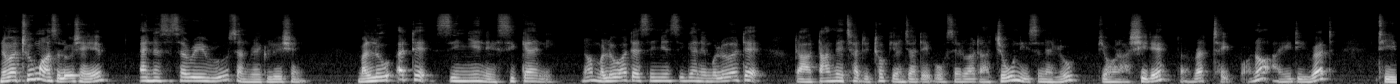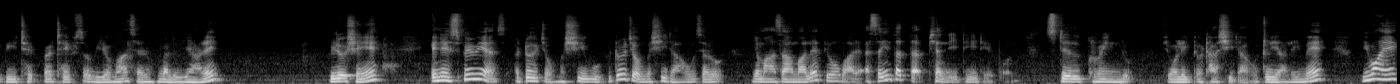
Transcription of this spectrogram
number 2မှာဆိုလို့ရှိရင် unnecessary rules and regulation မလိုအပ်တဲ့စီးညင်းတွေစီကန်းတွေเนาะမလိုအပ်တဲ့စီးညင်းစီကန်းတွေမလိုအပ်တဲ့ဒါတားမြစ်ချက်တွေထုတ်ပြန်ချက်တွေကိုဆရာတို့ကဒါဂျိုးနီစနစ်လို့ပြောတာရှိတယ်ဒါ red tape ပေါ့เนาะ IED red TB tape red tape ဆိုပြီးတော့မှဆရာတို့မှတ်လို့ရတယ်ပြီးလို့ရှိရင် inexperience အတွေ့အကြုံမရှိဘူးအတွေ့အကြုံမရှိတာကိုဆရာတို့မြန်မာစာမှာလည်းပြောပါတယ်အစိမ့်သက်သက်ဖြတ်နေသေးတယ်ပေါ့လေ still green လို့ပြောလိပြောထားရှိတာကိုတွေ့ရလိမ့်မယ်ပြီးမှရင်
